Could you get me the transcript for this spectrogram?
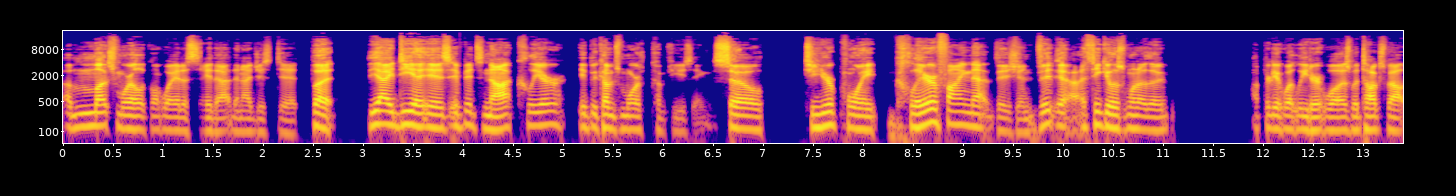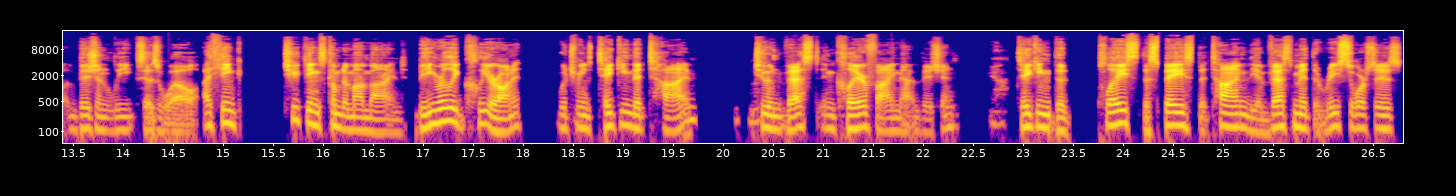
a much more eloquent way to say that than I just did. But the idea is if it's not clear, it becomes more confusing. So to your point, clarifying that vision, I think it was one of the, I forget what leader it was, but talks about vision leaks as well. I think two things come to my mind being really clear on it, which means taking the time mm-hmm. to invest in clarifying that vision, yeah. taking the place, the space, the time, the investment, the resources,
